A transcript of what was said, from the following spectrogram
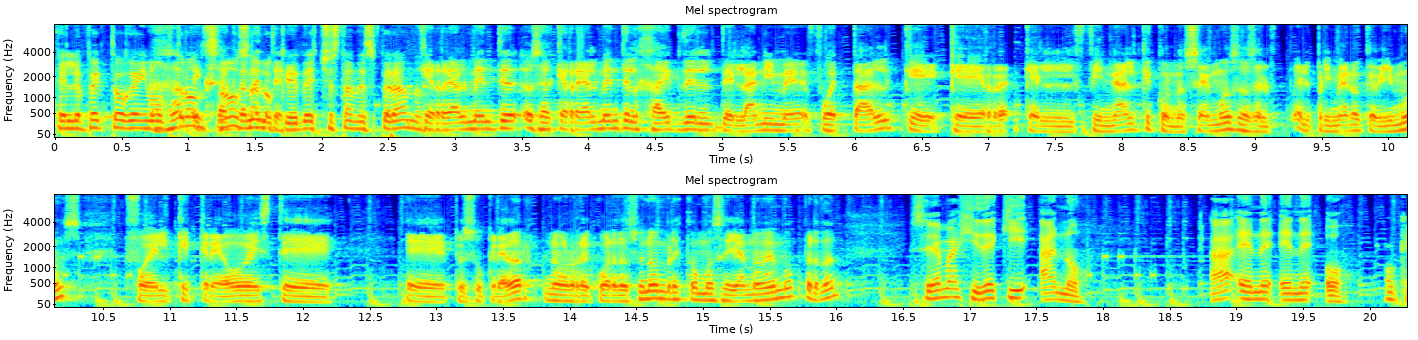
el efecto Game of Ajá, Thrones, ¿no? O sea, lo exactamente. que de hecho están esperando. que realmente, o sea, que realmente el hype del, del anime fue tal que, que, que el final que conocemos, o sea, el, el primero que vimos, fue el que creó este, eh, pues su creador. No recuerdo su nombre, ¿cómo se llama Memo? Perdón. Se llama Hideki Anno. A-N-N-O. Ok.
